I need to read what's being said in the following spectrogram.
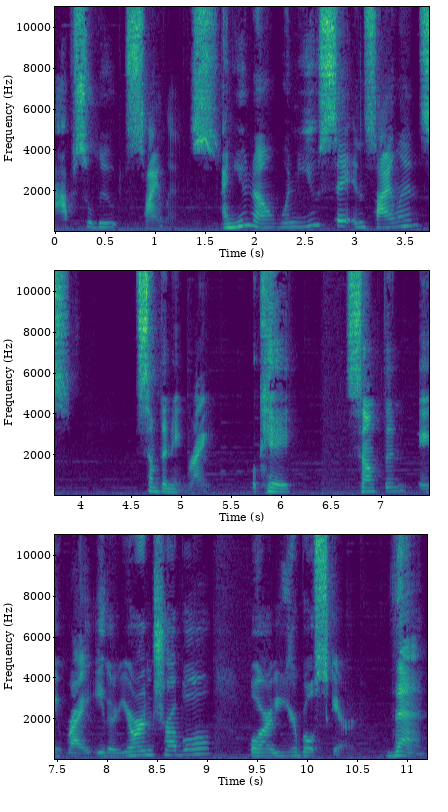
absolute silence. And you know, when you sit in silence, something ain't right, okay? Something ain't right. Either you're in trouble or you're both scared. Then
